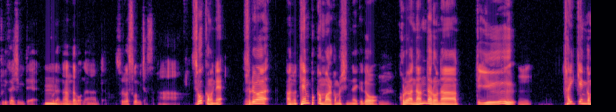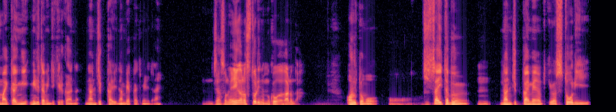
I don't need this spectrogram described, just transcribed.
繰り返し見て、うんこれはなんだろうな、みたいな。それはすごい見ちゃってたな。そうかもね。それは、あの、テンポ感もあるかもしれないけど、うん。これは何だろうなっていううん。体験が毎回見見るためにできるからな何十回何百回って見るんじゃない？じゃあその映画のストーリーの向こう側があるんだ。あると思う。実際多分うん。何十回目の時はストーリ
